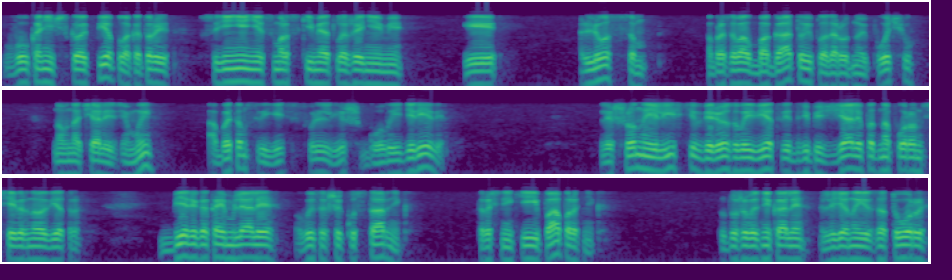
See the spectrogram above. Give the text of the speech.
вулканического пепла, который в соединении с морскими отложениями и лесом образовал богатую и плодородную почву, но в начале зимы об этом свидетельствовали лишь голые деревья. Лишенные листьев березовые ветви дребезжали под напором северного ветра. Берег окаймляли высохший кустарник, тростники и папоротник. Тут уже возникали ледяные заторы,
